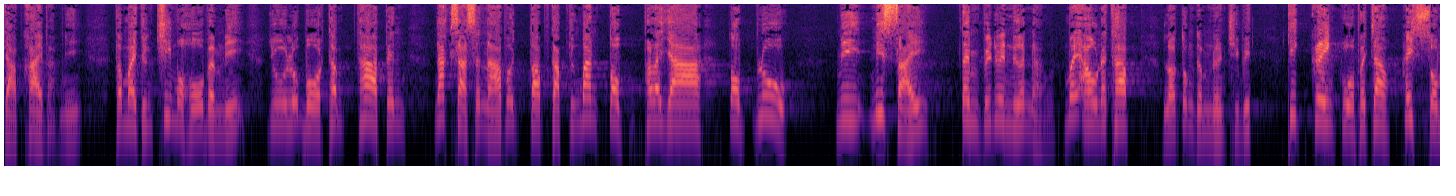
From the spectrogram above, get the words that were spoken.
หยาบคายแบบนี้ทำไมถึงขี้โมโหแบบนี้ อยู่โบสถ์ทำถ้าเป็นนักศาสนาพอตอบกลับถึงบ้านตบภรรยา ตบลูก มีนิสัยเต็มไปด้วยเนื้อหนัง ไม่เอานะครับ เราต้องดำเนินชีวิตที่เกรงกลัวพระเจ้าให้สม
